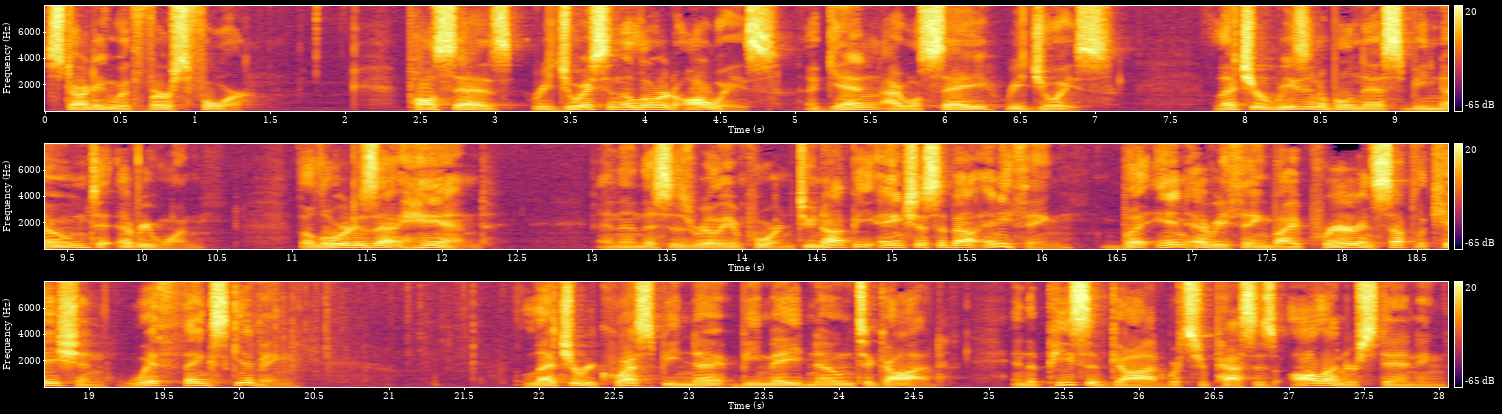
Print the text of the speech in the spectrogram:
starting with verse 4. Paul says, Rejoice in the Lord always. Again, I will say, Rejoice. Let your reasonableness be known to everyone. The Lord is at hand. And then this is really important. Do not be anxious about anything, but in everything by prayer and supplication with thanksgiving. Let your requests be, no, be made known to God. And the peace of God, which surpasses all understanding,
